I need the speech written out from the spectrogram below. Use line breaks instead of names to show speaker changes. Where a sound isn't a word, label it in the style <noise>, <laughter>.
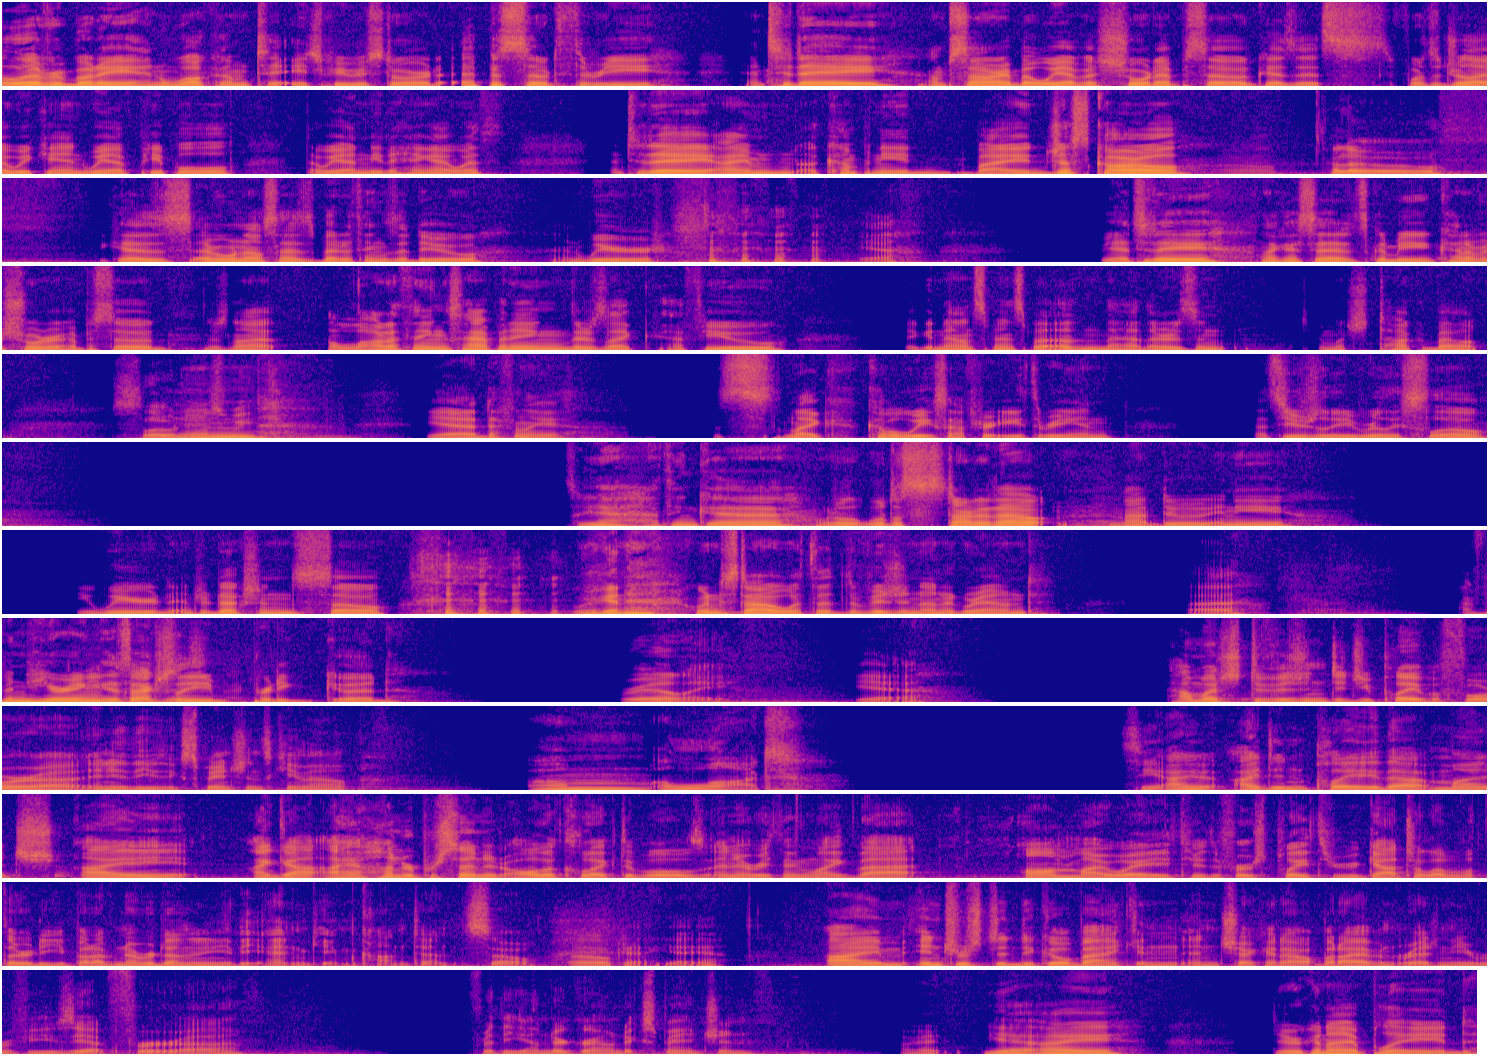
Hello, everybody, and welcome to HP Restored, episode three. And today, I'm sorry, but we have a short episode because it's Fourth of July weekend. We have people that we need to hang out with, and today I'm accompanied by just Carl
Hello.
because everyone else has better things to do, and we're <laughs> yeah, yeah. Today, like I said, it's gonna be kind of a shorter episode. There's not a lot of things happening. There's like a few big announcements, but other than that, there isn't too much to talk about.
Slow news
And-
week. <laughs>
Yeah, definitely. It's like a couple weeks after E3, and that's usually really slow. So yeah, I think uh, we'll we'll just start it out. Not do any any weird introductions. So <laughs> we're gonna we're gonna start with the Division Underground. Uh, I've been hearing is actually pretty good.
really?
Yeah.
How much Division did you play before uh, any of these expansions came out?
Um, a lot.
See, I I didn't play that much. I I got I 100%ed all the collectibles and everything like that on my way through the first playthrough. Got to level 30, but I've never done any of the end game content. So
Oh, okay. Yeah, yeah.
I'm interested to go back and, and check it out, but I haven't read any reviews yet for uh, for the underground expansion.
All right. Yeah, I Derek and I played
